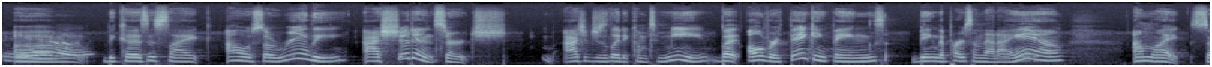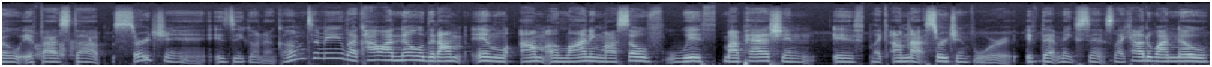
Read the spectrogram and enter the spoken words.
yeah, um, because it's like, oh, so really, I shouldn't search. I should just let it come to me. But overthinking things, being the person that I am, I'm like, so if I stop searching, is it gonna come to me? Like how I know that I'm in, I'm aligning myself with my passion. If like I'm not searching for it, if that makes sense. Like how do I know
